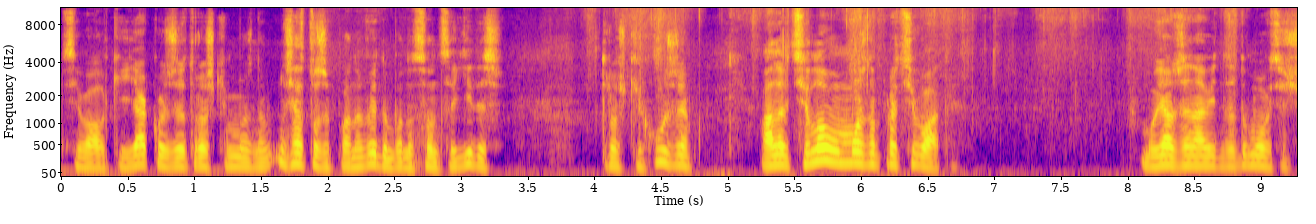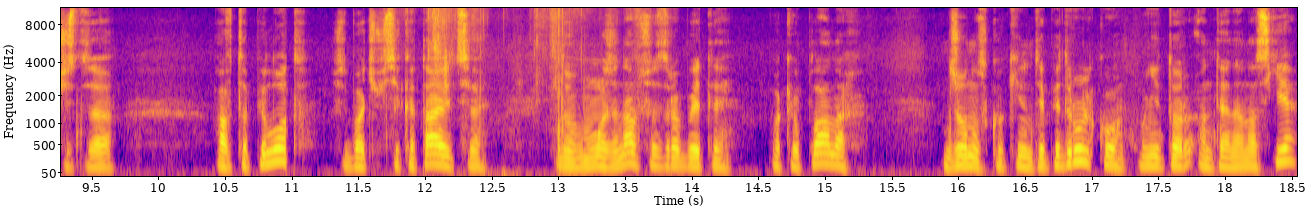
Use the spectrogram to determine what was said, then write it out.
сівалки. Якось вже трошки можна. Ну, зараз теж погано видно, бо на сонце їдеш, трошки хуже. Але в цілому можна працювати. Бо я вже навіть задумався щось за автопілот. Щось бачу, всі катаються. Думаю, може нам щось зробити, поки в планах. Джоновську кинути під рульку. Монітор антенна у нас є.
